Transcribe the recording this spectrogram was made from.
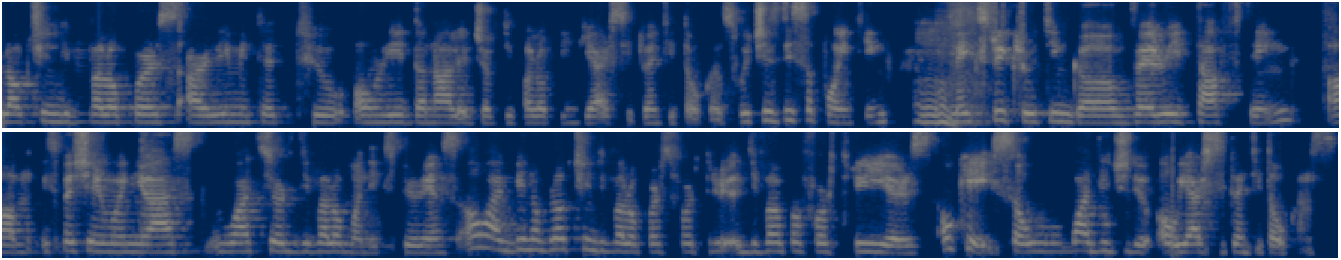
blockchain developers are limited to only the knowledge of developing ERC20 tokens, which is disappointing, mm. makes recruiting a very tough thing, um, especially when you ask, what's your development experience? Oh, I've been a blockchain developer for three, developer for three years. Okay, so what did you do? Oh, ERC20 tokens.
